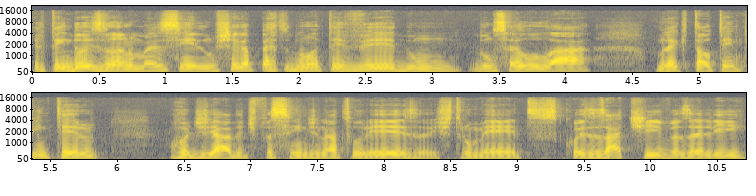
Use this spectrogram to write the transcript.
ele tem dois anos, mas assim, ele não chega perto de uma TV, de um, de um celular. O moleque tá o tempo inteiro rodeado, tipo assim, de natureza, instrumentos, coisas ativas ali.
